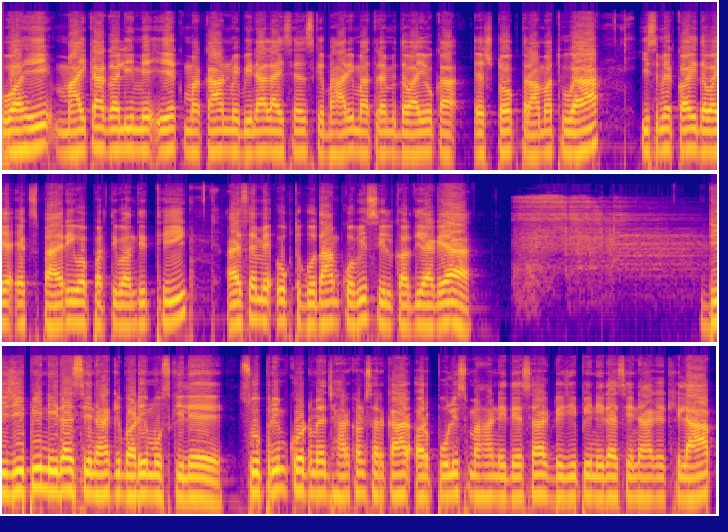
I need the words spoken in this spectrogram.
वहीं माइका गली में एक मकान में बिना लाइसेंस के भारी मात्रा में दवाइयों का स्टॉक बरामद हुआ। इसमें कई दवाइयाँ एक्सपायरी व प्रतिबंधित थी। ऐसे में उक्त गोदाम को भी सील कर दिया गया। डीजीपी नीरज सिन्हा की बड़ी मुश्किलें। सुप्रीम कोर्ट में झारखंड सरकार और पुलिस महानिदेशक डीजीपी नीरज सिन्हा के खिलाफ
